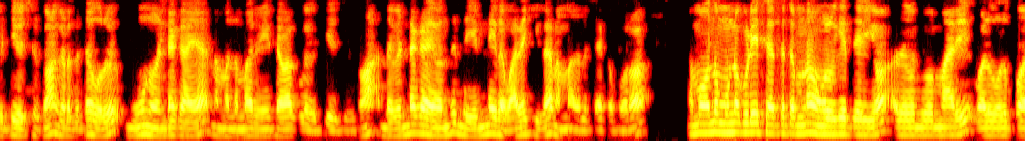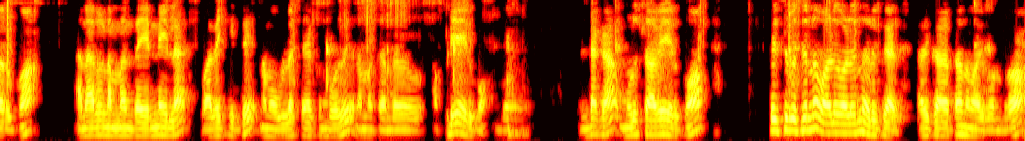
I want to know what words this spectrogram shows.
வெட்டி வச்சுருக்கோம். கிட்டத்தட்ட ஒரு மூணு வெண்டைக்காயை நம்ம இந்த மாதிரி நீட்ட வாக்கில் வெட்டி வச்சுருக்கோம். அந்த வெண்டைக்காயை வந்து இந்த எண்ணெயில் வதக்கி தான் நம்ம அதில் சேர்க்க போகிறோம் நம்ம வந்து முன்னக்கூடியே சேர்த்துட்டோம்னா உங்களுக்கே தெரியும். அது வந்து ஒரு மாதிரி வலுவழுப்பாக இருக்கும். அதனால் நம்ம இந்த எண்ணெயில் வதக்கிட்டு நம்ம உள்ளே சேர்க்கும்போது நமக்கு அந்த அப்படியே இருக்கும். இந்த வெண்டைக்காய் முழுசாகவே இருக்கும். பிசு பிசுன்னு வலுவலுன்னு இருக்காது. அதுக்காகத்தான் இந்த மாதிரி பண்ணுறோம்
